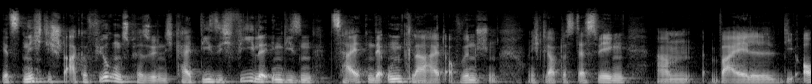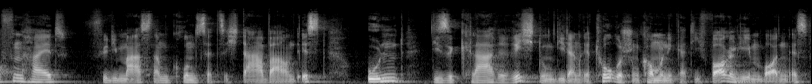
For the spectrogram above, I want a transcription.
jetzt nicht die starke Führungspersönlichkeit, die sich viele in diesen Zeiten der Unklarheit auch wünschen. Und ich glaube, dass deswegen, ähm, weil die Offenheit für die Maßnahmen grundsätzlich da war und ist und diese klare Richtung, die dann rhetorisch und kommunikativ vorgegeben worden ist,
